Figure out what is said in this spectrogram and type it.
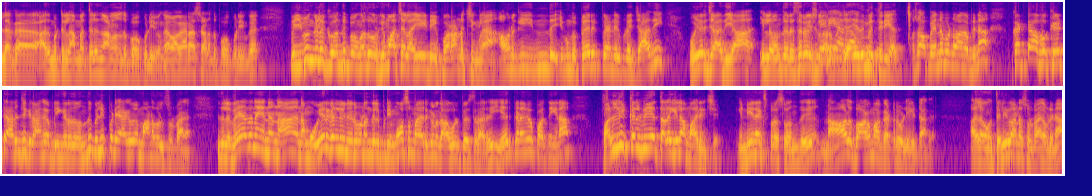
இல்ல அது மட்டும் இல்லாம தெலுங்கானால இருந்து போகக்கூடியவங்க மகாராஷ்டிரால இருந்து போகக்கூடியவங்க இப்போ இவங்களுக்கு வந்து இப்போ வந்து ஒரு ஹிமாச்சல் ஐஐடி போறான்னு வச்சுங்களேன் அவனுக்கு இந்த இவங்க பேருக்கு பின்னாடி ஜாதி உயர் ஜாதியா இல்ல வந்து ரிசர்வேஷன் எதுவுமே தெரியாது. ஸோ அப்போ என்ன பண்ணுவாங்க அப்படின்னா கட் ஆஃப் கேட்டு அறிஞ்சுக்கிறாங்க அப்படிங்கிறது வந்து வெளிப்படையாகவே மாணவர்கள் சொல்றாங்க. இதுல வேதனை என்னன்னா நம்ம உயர்கல்வி நிறுவனங்கள் இப்படி மோசமா இருக்குன்னு ராகுல் பேசுறாரு. ஏற்கனவே பாத்தீங்கன்னா பள்ளிக்கல்வியே தலைகீழாக மாறிடுச்சு. இந்தியன் எக்ஸ்பிரஸ் வந்து நாலு பாகமா கட்டுற வெளியிட்டாங்க. அதில் அவங்க தெளிவான சொல்கிறாங்க அப்படின்னா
